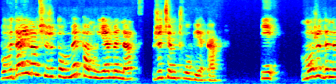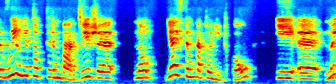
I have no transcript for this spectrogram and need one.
bo wydaje nam się, że to my panujemy nad życiem człowieka. I może denerwuje mnie to tym bardziej, że no, ja jestem katoliczką, i, e, no i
